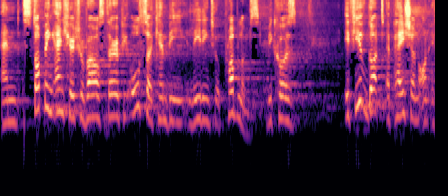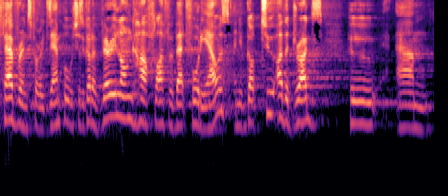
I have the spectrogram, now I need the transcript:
And stopping antiretroviral therapy also can be leading to problems because if you've got a patient on efavirenz, for example, which has got a very long half-life of about 40 hours, and you've got two other drugs who um,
